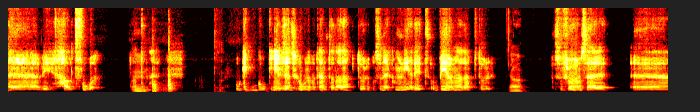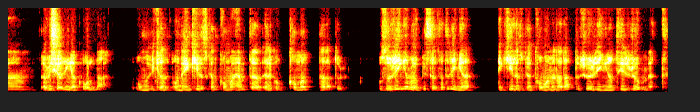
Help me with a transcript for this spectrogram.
eh, vid halv två Och åker ner till receptionen för att hämta en adapter. Och så när jag kommer ner dit och ber om en adapter Ja. så frågar de så här, eh, ja, vi ska ringa och kolla om, vi kan, om det är en kille som kan komma och hämta eller kom- komma med en adapter. Och så ringer de upp, istället för att ringa en kille som kan komma med en adapter så ringer de till rummet,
